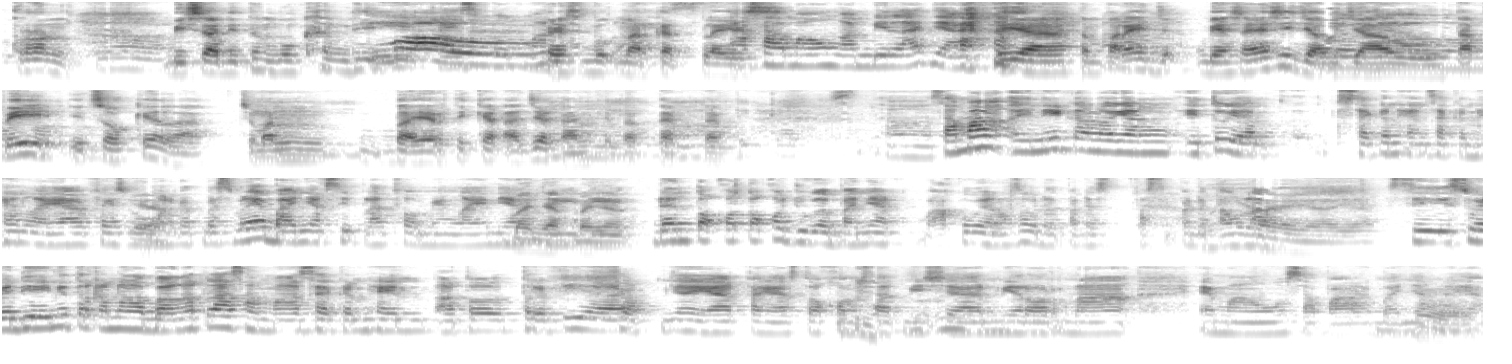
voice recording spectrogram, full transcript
kron Betul. bisa ditemukan di Wow. Facebook Marketplace. Asal mau ngambil aja. iya tempatnya j- biasanya sih jauh-jauh tapi it's okay lah cuman bayar tiket aja kan kita tap tap sama ini kalau yang itu ya second hand second hand lah ya Facebook Iya. Marketplace sebenarnya banyak sih platform yang lain yang Banyak, di- banyak. di- dan toko-toko juga banyak aku rasa udah pada pasti pada tahu lah iya, iya. si Swedia ini terkenal banget lah sama second hand atau thrift Iya. shopnya ya kayak Stockholm Submission, Mirorna, Emmaus apa banyak lah Hmm. ya.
